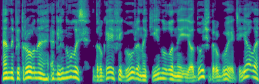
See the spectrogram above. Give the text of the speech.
Анна Петровна оглянулась, другая фигура накинула на ее дочь другое одеяло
